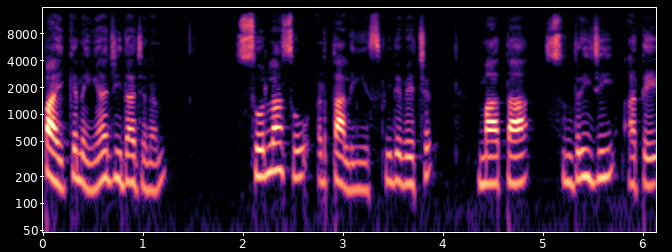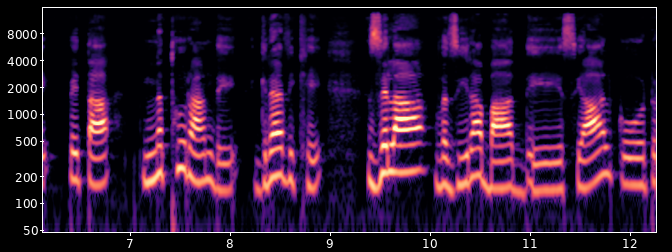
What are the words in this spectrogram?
ਭਾਈ ਕਨਈਆ ਜੀ ਦਾ ਜਨਮ 1648 ਈਸਵੀ ਦੇ ਵਿੱਚ ਮਾਤਾ ਸੁੰਦਰੀ ਜੀ ਅਤੇ ਪਿਤਾ ਨਥੂ ਰਾਮ ਦੇ ਗ੍ਰਹਿ ਵਿਖੇ ਜ਼ਿਲ੍ਹਾ ਵਜ਼ੀਰਾਬਾਦ ਦੇ ਸਿਆਲਕੋਟ,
